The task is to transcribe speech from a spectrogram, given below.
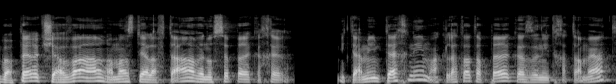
בפרק שעבר רמזתי על הפתעה ונושא פרק אחר. מטעמים טכניים הקלטת הפרק הזה נדחתה מעט.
